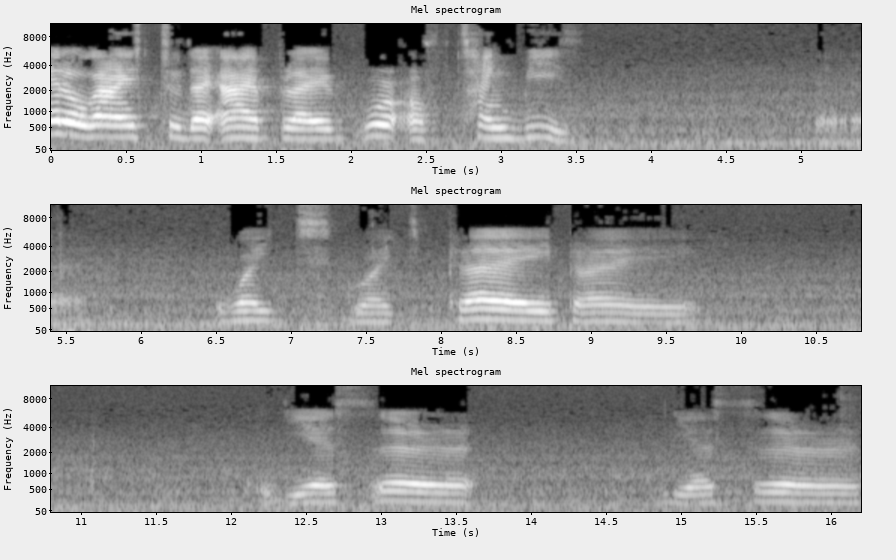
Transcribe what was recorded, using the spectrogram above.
Hello guys, today I play World of Tank Bees. Uh, wait, wait, play, play. Yes, sir. Yes, sir.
